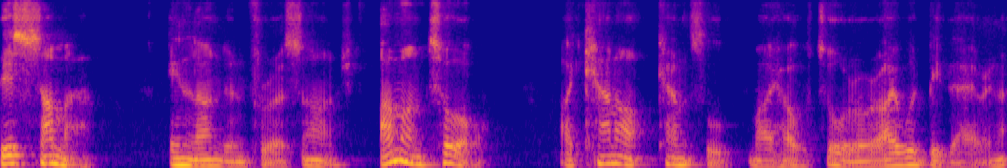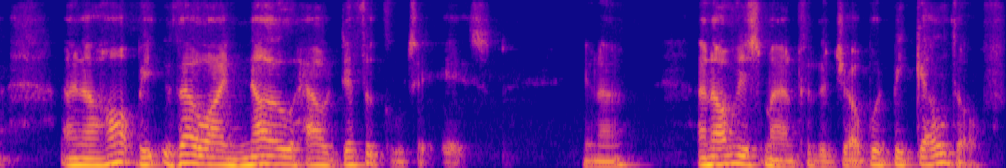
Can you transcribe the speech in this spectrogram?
this summer in London for Assange. I'm on tour. I cannot cancel my whole tour, or I would be there in a, in a heartbeat, though I know how difficult it is. You know, an obvious man for the job would be Geldof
